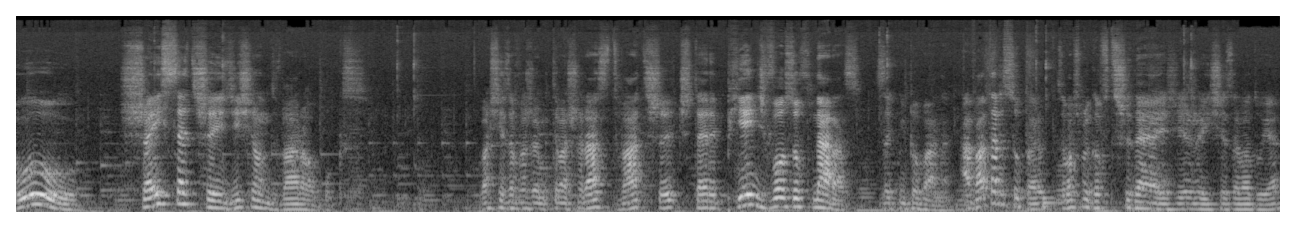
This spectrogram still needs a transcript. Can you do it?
Uuu. 662 Robux. Właśnie zauważyłem, ty masz raz, dwa, trzy, cztery, pięć włosów naraz zekwipowane. Awatar super, zobaczmy go w 3D, jeżeli się załaduje.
